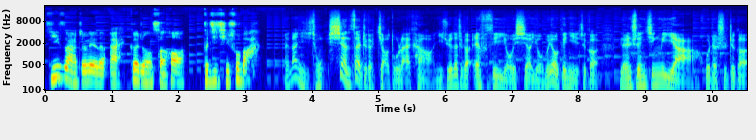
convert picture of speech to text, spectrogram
机子啊之类的，哎，各种损耗不计其数吧。哎，那你从现在这个角度来看啊，你觉得这个 FC 游戏啊，有没有给你这个人生经历呀，或者是这个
